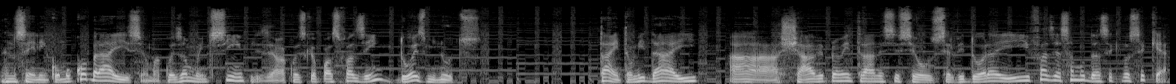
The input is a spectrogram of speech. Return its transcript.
eu não sei nem como cobrar isso, é uma coisa muito simples, é uma coisa que eu posso fazer em dois minutos. Tá, então me dá aí a chave para eu entrar nesse seu servidor aí e fazer essa mudança que você quer.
